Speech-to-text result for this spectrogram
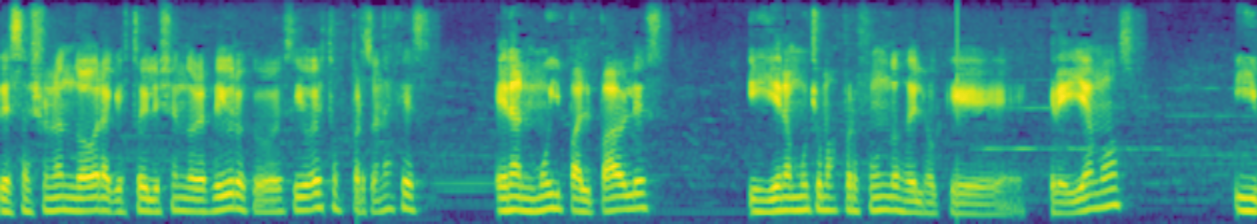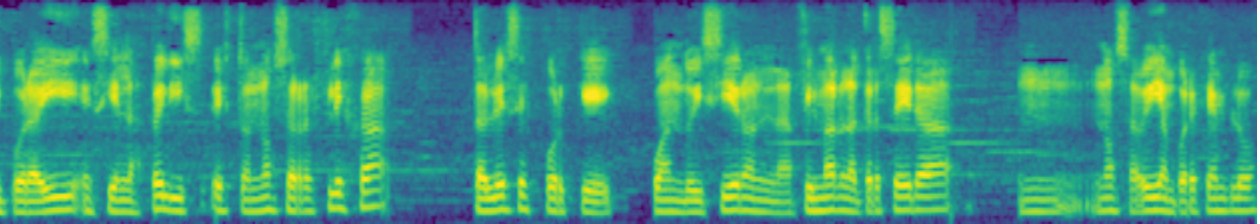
desayunando ahora que estoy leyendo los libros, que digo, estos personajes eran muy palpables y eran mucho más profundos de lo que creíamos. Y por ahí, eh, si en las pelis esto no se refleja, tal vez es porque cuando hicieron la, filmaron la tercera, mm, no sabían, por ejemplo,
